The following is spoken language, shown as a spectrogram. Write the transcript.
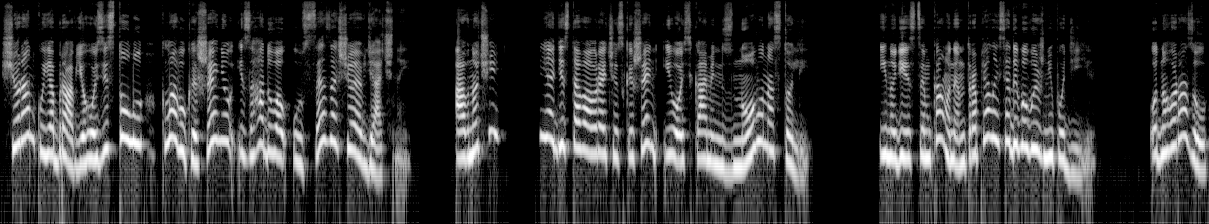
Щоранку я брав його зі столу, клав у кишеню і згадував усе, за що я вдячний. А вночі я діставав речі з кишень, і ось камінь знову на столі. Іноді з цим каменем траплялися дивовижні події. Одного разу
